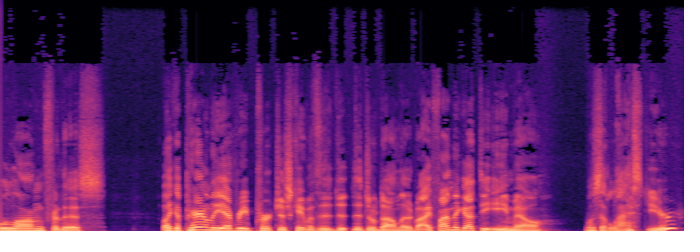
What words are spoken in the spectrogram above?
long for this. Like apparently every purchase came with a d- digital download. I finally got the email. Was it last year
